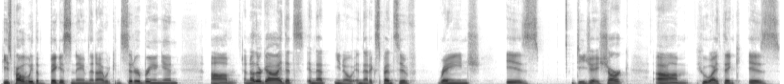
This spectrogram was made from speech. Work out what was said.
he's probably the biggest name that I would consider bringing in. Um, another guy that's in that you know in that expensive range is DJ Chark, um, who I think is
